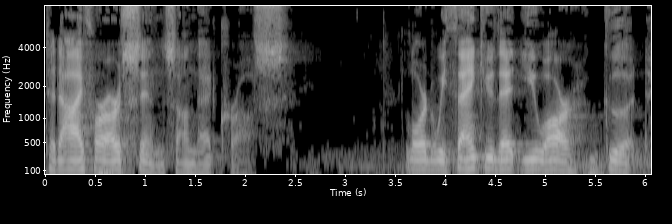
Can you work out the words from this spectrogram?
to die for our sins on that cross. Lord, we thank you that you are good.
